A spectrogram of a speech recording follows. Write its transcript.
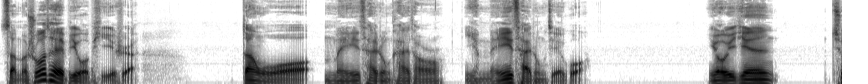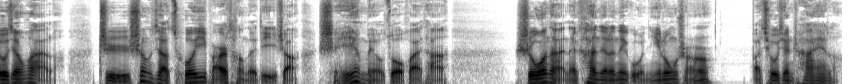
怎么说他也比我皮实，但我没猜中开头，也没猜中结果。有一天，秋千坏了，只剩下搓衣板躺在地上，谁也没有做坏它。是我奶奶看见了那股尼龙绳，把秋千拆了。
